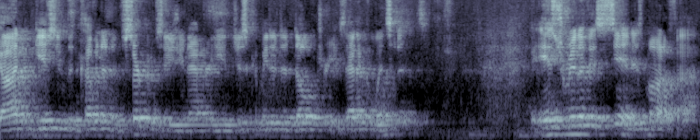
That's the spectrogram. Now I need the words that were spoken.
God gives him the covenant of circumcision after he had just committed adultery. Is that a coincidence? The instrument of his sin is modified.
